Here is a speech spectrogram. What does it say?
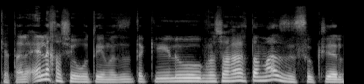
כי אתה אין לך שירותים אז אתה כאילו כבר שכחת מה זה סוג של.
